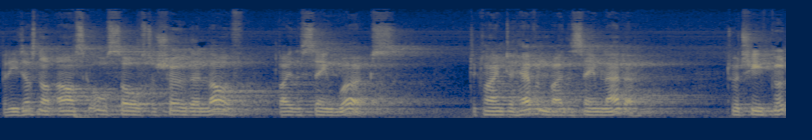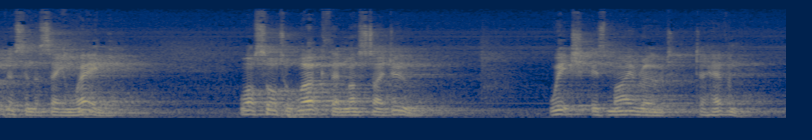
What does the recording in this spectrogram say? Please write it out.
But he does not ask all souls to show their love by the same works, to climb to heaven by the same ladder, to achieve goodness in the same way. What sort of work then must I do? Which is my road to heaven?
